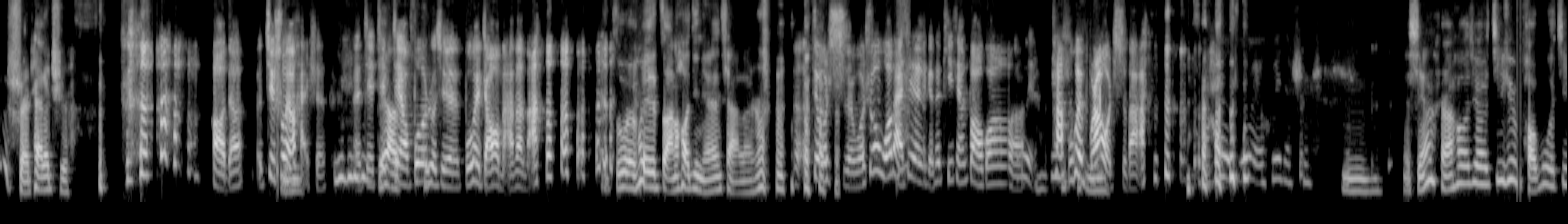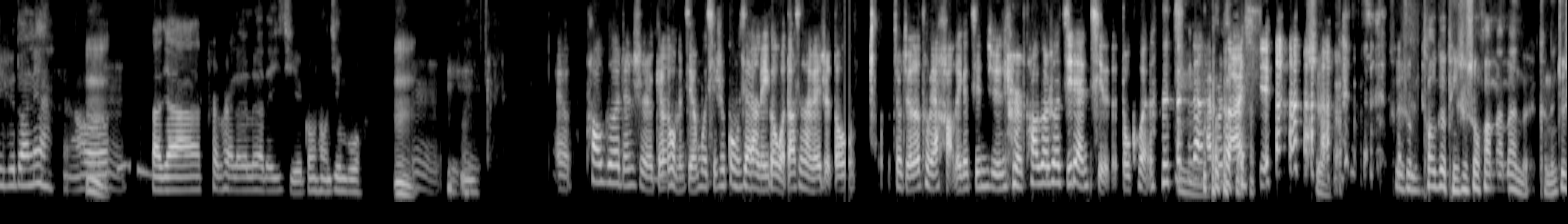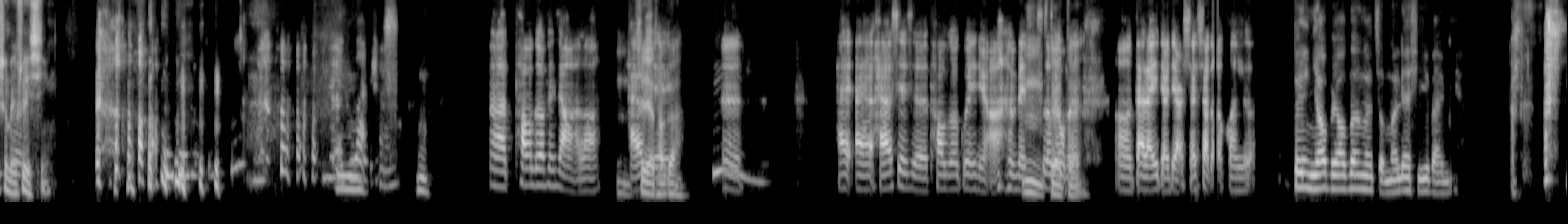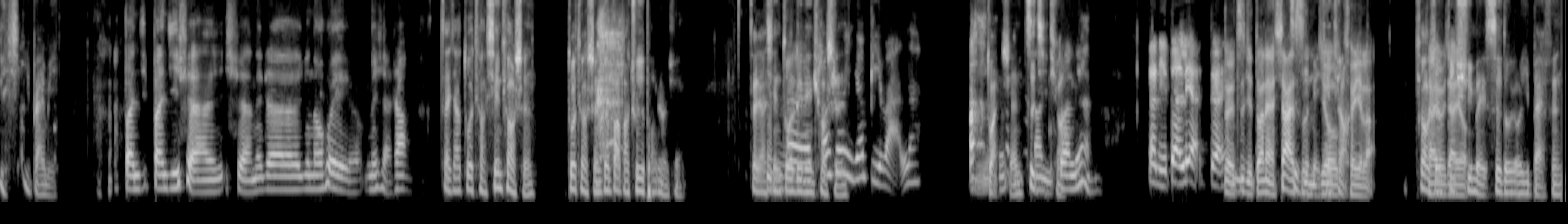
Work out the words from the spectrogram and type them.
甩开了吃。好的，据说有海参，这这这要播出去不会找我麻烦吧？组委会攒了好几年钱了，是不是？就是，我说我把这个给他提前曝光了，他不会不让我吃吧？还有组委会的事。嗯，行，然后就继续跑步，继续锻炼，然后大家快快乐乐的一起共同进步。嗯嗯嗯。哎呦，涛哥真是给我们节目其实贡献了一个我到现在为止都就觉得特别好的一个金句，就是涛哥说几点起都困，那还不如早点起。是，所以说涛哥平时说话慢慢的，可能就是没睡醒。晚上。嗯。那涛哥分享完了，还有谢谢涛哥。嗯。还哎还要谢谢涛哥闺女啊，每次都给我们嗯带来一点点小小的欢乐。对，你要不要问问怎么练习一百米？练习一百米，班级班级选选那个运动会没选上，在家多跳，先跳绳，多跳绳，跟爸爸出去跑两圈，在家先多练练跳绳。已经比完了，短绳自己 跳锻炼，让你锻炼，对对，自己锻炼，下一次你就可以了。跳绳必须每次都有一百分。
